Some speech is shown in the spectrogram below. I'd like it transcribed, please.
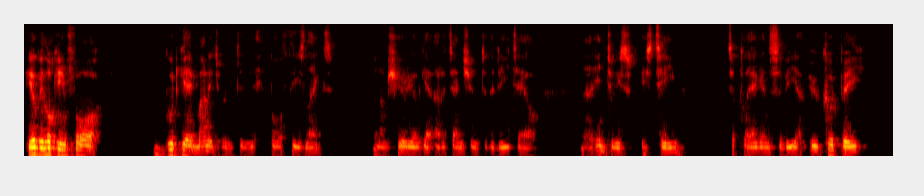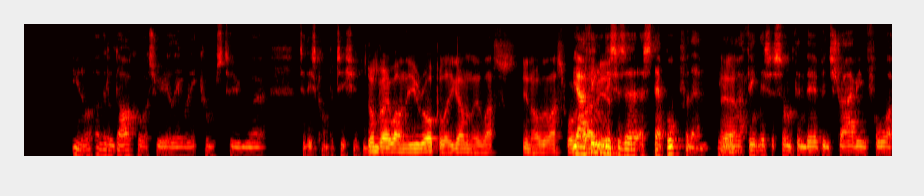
he'll be looking for good game management in, in, both these legs, and I'm sure he'll get that attention to the detail uh, into his his team to play against Sevilla, who could be, you know, a little dark horse really when it comes to uh, to this competition. Done very well in the Europa League, haven't they? The last, you know, the last four. Yeah, I think years. this is a, a, step up for them. You yeah. know, I think this is something they've been striving for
